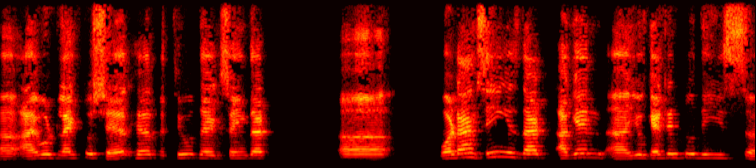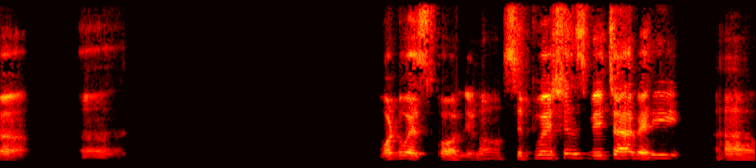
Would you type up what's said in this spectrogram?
uh, I would like to share here with you. They're saying that uh, what I'm seeing is that again uh, you get into these uh, uh, what do I call, you know, situations which are very, uh,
